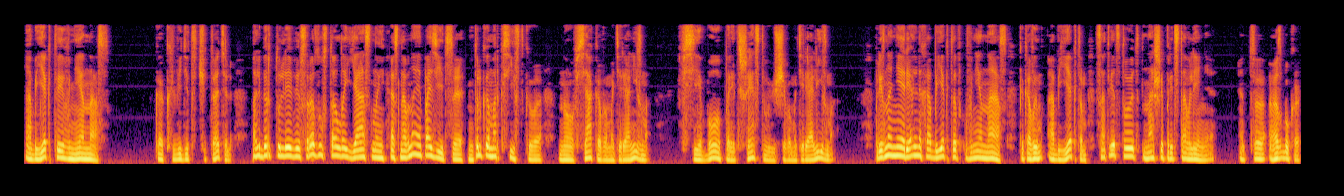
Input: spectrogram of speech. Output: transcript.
объекты вне нас. Как видит читатель, Альберту Леви сразу стала ясной основная позиция не только марксистского, но всякого материализма всего предшествующего материализма. Признание реальных объектов вне нас, каковым объектам соответствуют наши представления. Это азбука,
